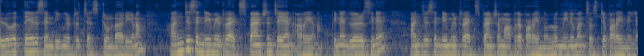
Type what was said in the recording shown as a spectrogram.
എഴുപത്തേഴ് സെന്റിമീറ്റർ ചെസ്റ്റ് ഉണ്ടായിരിക്കണം. അഞ്ച് സെന്റിമീറ്റർ എക്സ്പാൻഷൻ ചെയ്യാൻ അറിയണം. പിന്നെ ഗേൾസിന് അഞ്ച് സെന്റിമീറ്റർ എക്സ്പാൻഷൻ മാത്രമേ പറയുന്നുള്ളൂ. മിനിമം ചെസ്റ്റ് പറയുന്നില്ല.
